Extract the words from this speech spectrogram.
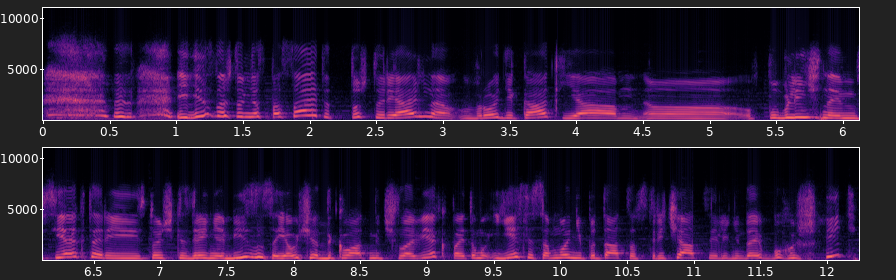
Единственное, что меня спасает, это то, что реально вроде как я э, в публичном секторе и с точки зрения бизнеса я очень адекватный человек, поэтому если со мной не пытаться встречаться или, не дай бог, жить,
